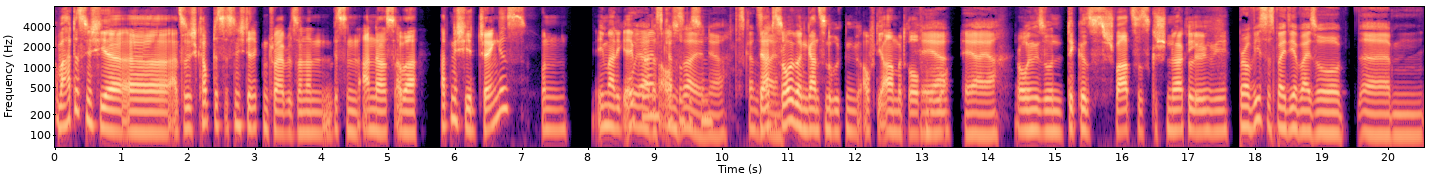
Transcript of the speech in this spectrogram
Aber hat es nicht hier, äh, also ich glaube, das ist nicht direkt ein Tribal, sondern ein bisschen anders, aber hat nicht hier Jengis von ehemalig Oh Abraham ja, das auch kann so ein sein, bisschen? ja. Das kann Der hat es sein. auch über den ganzen Rücken auf die Arme drauf. Ja, ja, ja. so. Auch irgendwie so ein dickes, schwarzes Geschnörkel irgendwie. Bro, wie ist es bei dir bei so, ähm,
